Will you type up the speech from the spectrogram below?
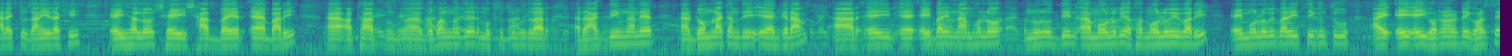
আরেকটু জানিয়ে রাখি এই হলো সেই সাত ভাইয়ের বাড়ি অর্থাৎ গোপালগঞ্জের মুক্তিযুদ্ধ উপজেলার রাগদি ইউনিয়নের ডোমলাকান্দি গ্রাম। আর এই এই বাড়ির নাম হলো নুরুদ্দিন আ, মৌলভী অর্থাৎ মৌলভী বাড়ি। এই মৌলভী বাড়িতে কিন্তু এই এই ঘটনাটি ঘটছে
